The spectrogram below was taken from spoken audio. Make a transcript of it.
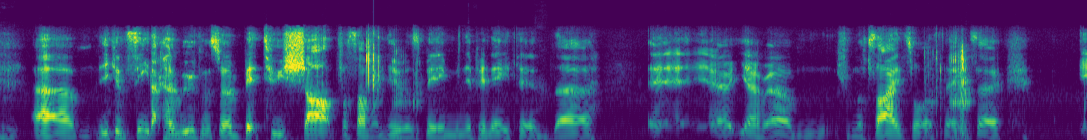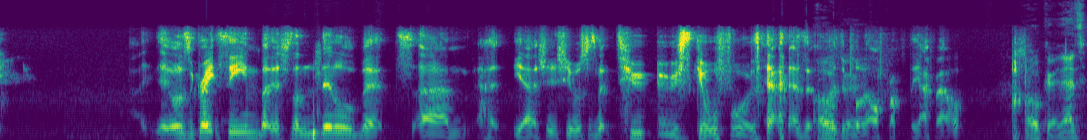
Mm-hmm. Um, you can see that her movements were a bit too sharp for someone who was being manipulated. Uh, uh, yeah, um, from the side sort of thing. So it, it, was a great scene, but it's just a little bit, um, yeah, she, she was just a bit too skillful as it okay. to pull it off properly. I felt okay, that's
